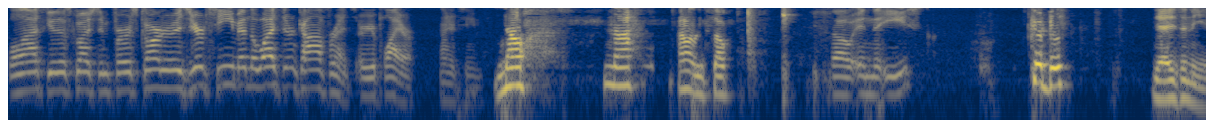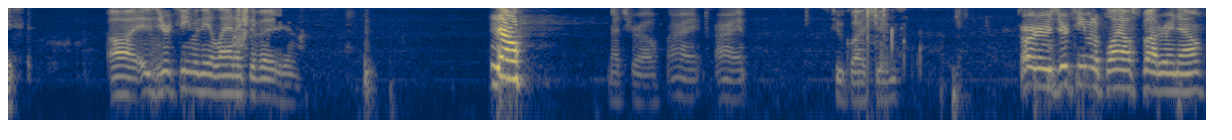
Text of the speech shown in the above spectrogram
We'll ask you this question first. Carter, is your team in the Western Conference or your player, not your team? no, nah, I don't think so. So in the East, Could be. Yeah, he's in the East. Uh, is your team in the Atlantic Division? No, Metro. All right. All right. It's two questions. Carter, is your team in a playoff spot right now?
